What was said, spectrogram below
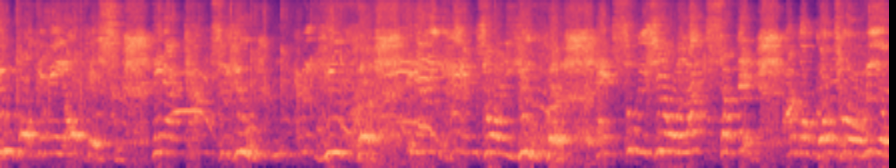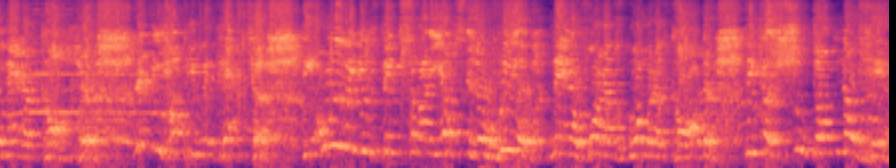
You walk in the office, they not come to you, marry you, they lay hands on you. And soon as you don't like something, I'm gonna go to a real man of God. Let me help you with that. The only way you think somebody else is a real man of one of woman of God because you don't know him.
